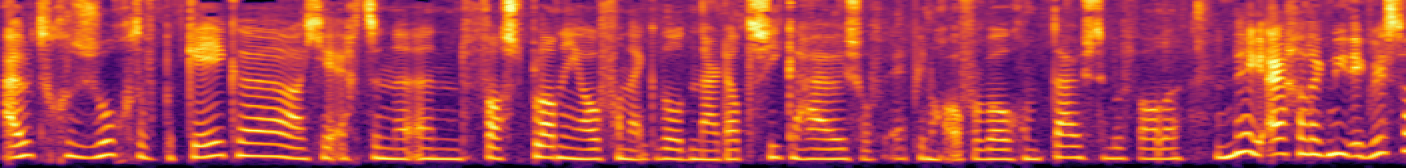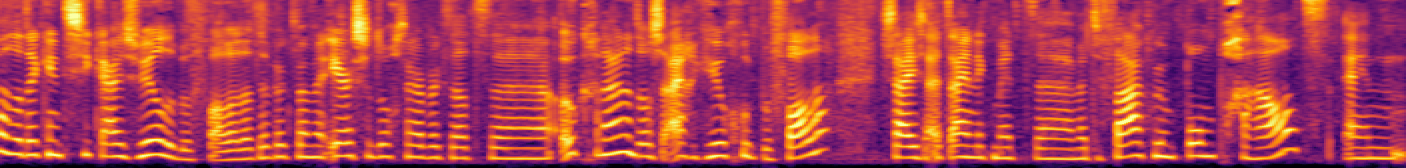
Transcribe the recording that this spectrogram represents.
uitgezocht of bekeken? Had je echt een, een vast plan in je hoofd van ik wil naar dat ziekenhuis? Of heb je nog overwogen om thuis te bevallen? Nee, eigenlijk niet. Ik wist wel dat ik in het ziekenhuis wilde bevallen. Dat heb ik bij mijn eerste dochter heb ik dat ook gedaan. Het was eigenlijk heel goed bevallen. Zij is uiteindelijk met, met de vacuümpomp gehaald. En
